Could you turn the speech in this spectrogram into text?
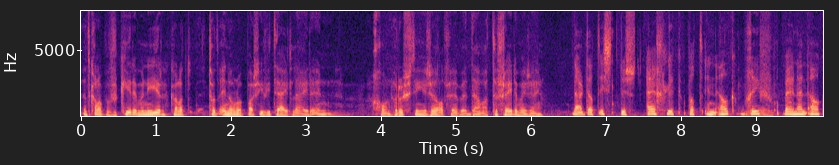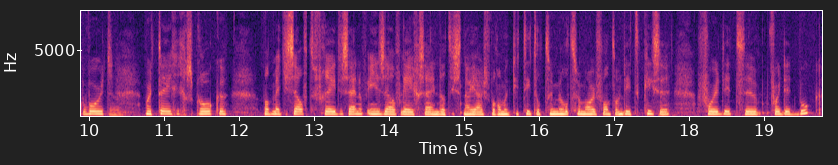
het kan op een verkeerde manier kan het tot enorme passiviteit leiden. En gewoon rust in jezelf hebben, daar wat tevreden mee zijn. Nou, dat is dus eigenlijk wat in elke brief, bijna in elk woord, wordt tegengesproken. Want met jezelf tevreden zijn of in jezelf leeg zijn, dat is nou juist waarom ik die titel Tumult zo mooi vond om die te kiezen voor dit, uh, voor dit boek.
